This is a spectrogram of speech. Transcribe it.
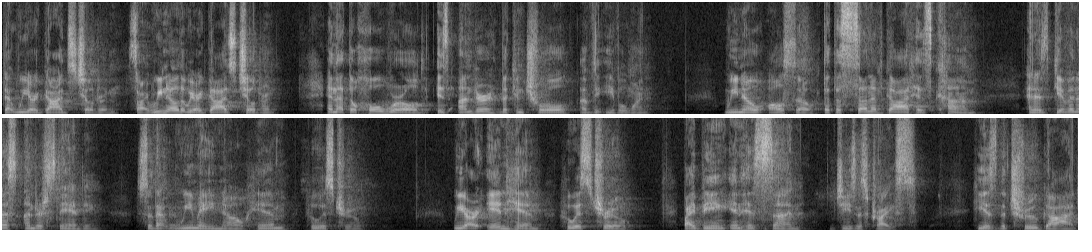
that we are God's children. Sorry, we know that we are God's children and that the whole world is under the control of the evil one. We know also that the Son of God has come and has given us understanding so that we may know him who is true. We are in him who is true by being in his Son, Jesus Christ. He is the true God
